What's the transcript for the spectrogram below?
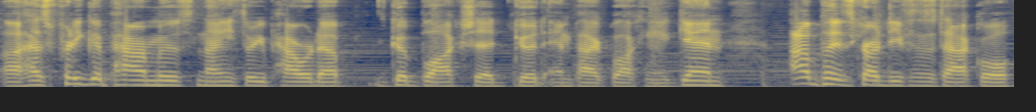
Uh, has pretty good power moves, 93 powered up, good block shed, good impact blocking again. I would play this card defensive tackle.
